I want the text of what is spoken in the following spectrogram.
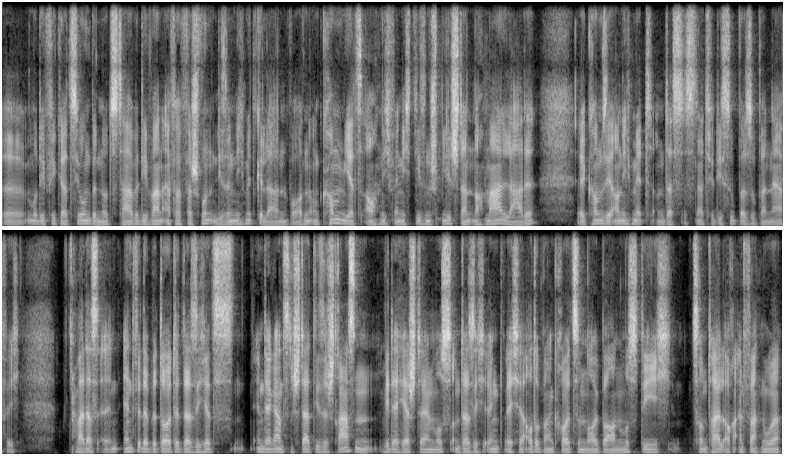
äh, Modifikation benutzt habe, die waren einfach verschwunden, die sind nicht mitgeladen worden und kommen jetzt auch nicht, wenn ich diesen Spielstand nochmal lade, äh, kommen sie auch nicht mit. Und das ist natürlich super, super nervig weil das entweder bedeutet, dass ich jetzt in der ganzen Stadt diese Straßen wiederherstellen muss und dass ich irgendwelche Autobahnkreuze neu bauen muss, die ich zum Teil auch einfach nur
